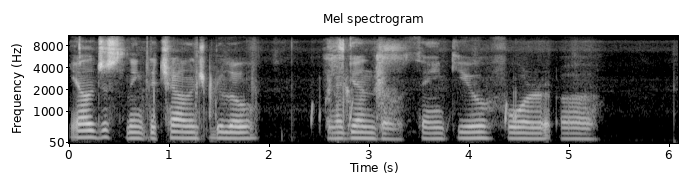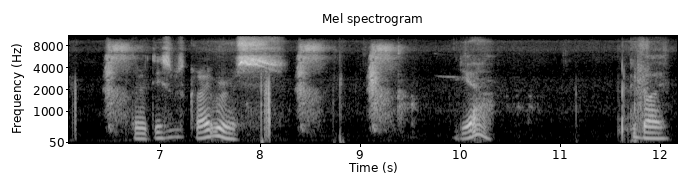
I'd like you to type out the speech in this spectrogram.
Yeah, I'll just link the challenge below. And again though, thank you for uh 30 subscribers. Yeah. Goodbye.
